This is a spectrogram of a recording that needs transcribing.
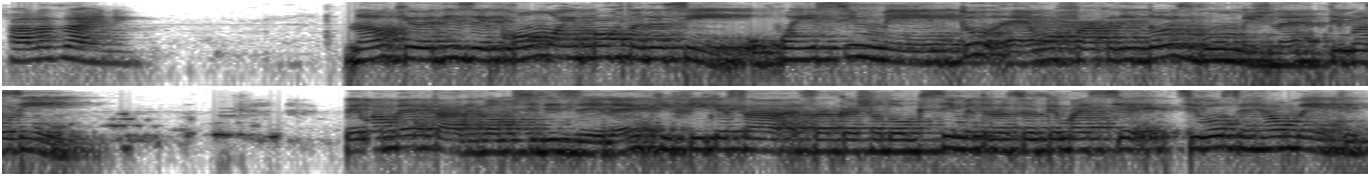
Fala, Zaine. Não, que eu ia dizer, como é importante, assim, o conhecimento é uma faca de dois gumes, né? Tipo assim, pela metade, vamos dizer, né? Que fica essa, essa questão do oxímetro, não sei o que, mas se, se você realmente.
